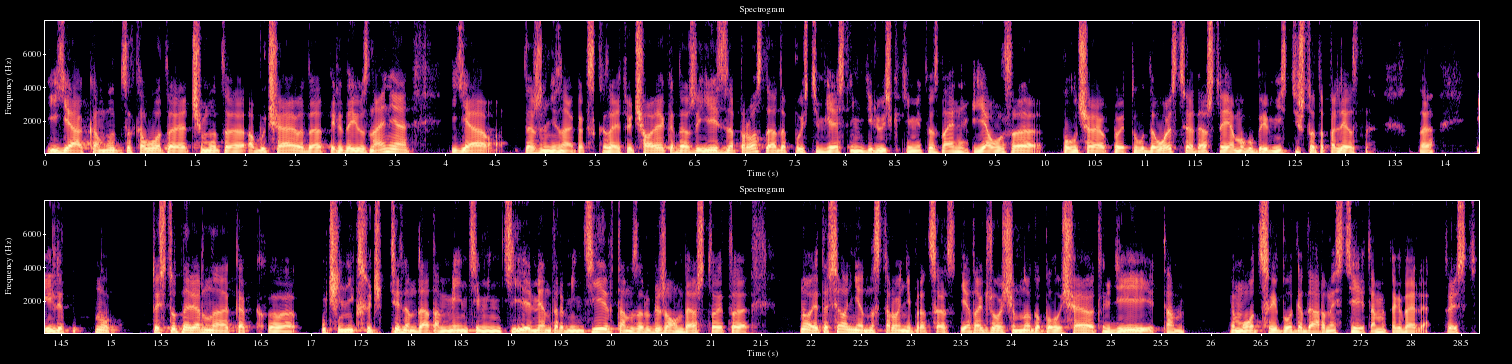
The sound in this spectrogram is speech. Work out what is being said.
я кому-то, кого-то чему-то обучаю, да, передаю знания, я даже не знаю, как сказать, у человека даже есть запрос, да, допустим, я с ним делюсь какими-то знаниями, я уже получаю какое-то удовольствие, да, что я могу привнести что-то полезное, да, или, ну, то есть тут, наверное, как э, ученик с учителем, да, там менти-менти, ментор-менти там за рубежом, да, что это, ну, это все не односторонний процесс. Я также очень много получаю от людей, там, эмоций, благодарности там, и так далее. То есть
